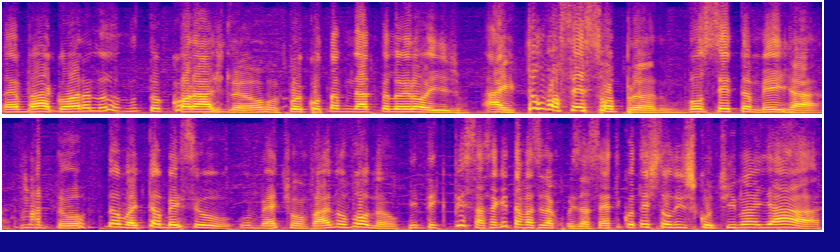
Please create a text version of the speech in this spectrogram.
é, agora não, não tô coragem não, foi contaminado pelo heroísmo. Aí, então você é soprano, você também já matou. Não, mas também se o, o Batman vai, não vou não. E tem que pensar, que ele tá fazendo a coisa certa? Enquanto eles estão discutindo, aí a,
